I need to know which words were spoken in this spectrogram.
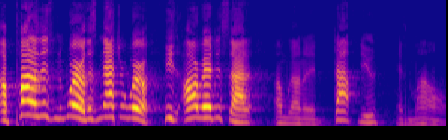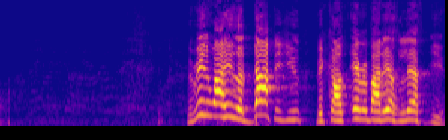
a part of this world, this natural world, He's already decided, I'm going to adopt you as my own. The reason why He's adopted you, because everybody else left you.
